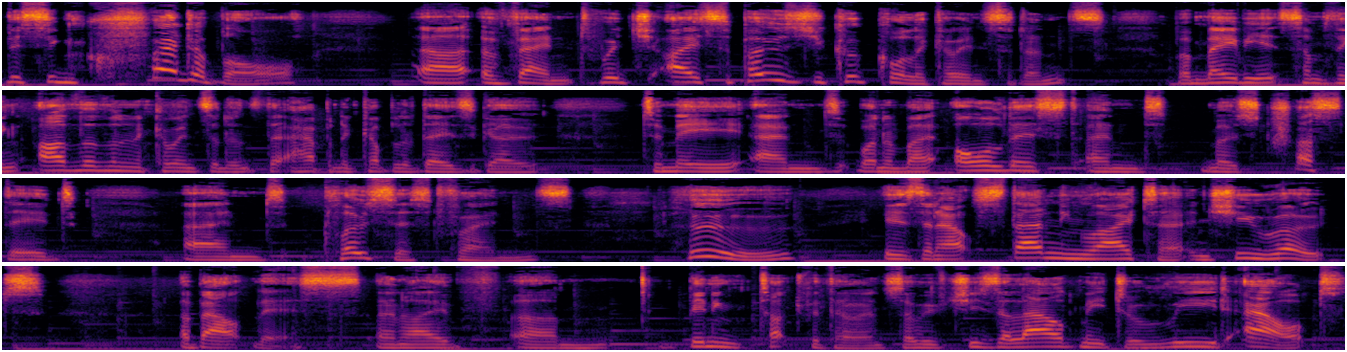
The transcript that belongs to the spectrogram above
this incredible uh, event, which I suppose you could call a coincidence, but maybe it's something other than a coincidence that happened a couple of days ago to me and one of my oldest and most trusted and closest friends, who is an outstanding writer, and she wrote about this, and I've um, been in touch with her, and so she's allowed me to read out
